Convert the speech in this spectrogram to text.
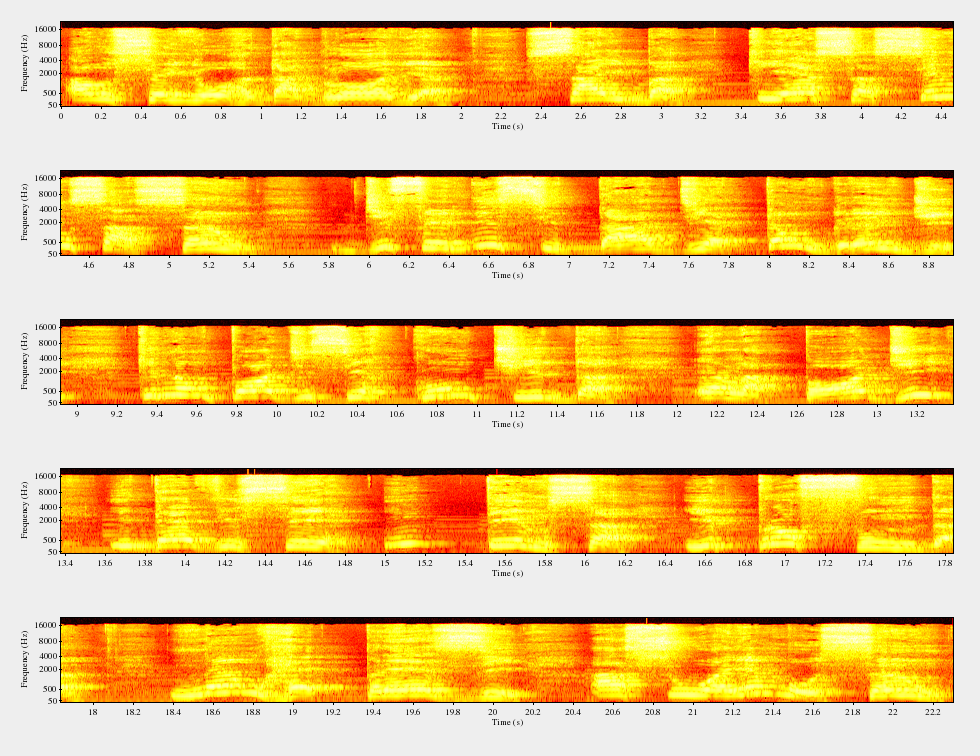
ao Senhor da glória. Saiba que essa sensação de felicidade é tão grande que não pode ser contida. Ela pode e deve ser intensa e profunda não represe a sua emoção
